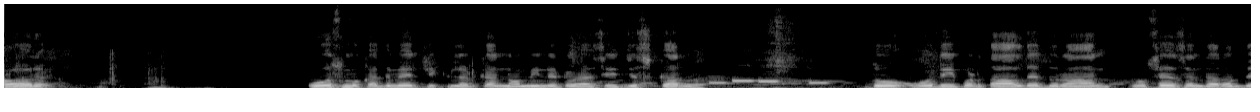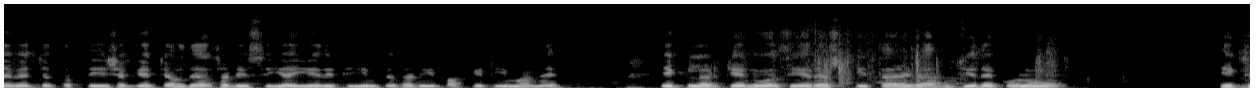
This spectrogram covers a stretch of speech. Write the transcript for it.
ਔਰ ਉਸ ਮੁਕੱਦਮੇ 'ਚ ਇੱਕ ਲੜਕਾ ਨੋਮੀਨੇਟ ਹੋਇਆ ਸੀ ਜਿਸ ਕਾਰਨ ਤੋ ਉਹਦੀ ਪੜਤਾਲ ਦੇ ਦੌਰਾਨ ਉਸੇ ਸੰਦਰਭ ਦੇ ਵਿੱਚ ਤਫਤੀਸ਼ ਅੱਗੇ ਚੱਲਦਿਆਂ ਸਾਡੀ ਸੀਆਈਏ ਦੀ ਟੀਮ ਤੇ ਸਾਡੀ ਬਾਕੀ ਟੀਮਾਂ ਨੇ ਇੱਕ ਲੜਕੇ ਨੂੰ ਅਸੀਂ ਅਰੈਸਟ ਕੀਤਾ ਹੈਗਾ, ਜਿਹਦੇ ਕੋਲੋਂ ਇੱਕ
